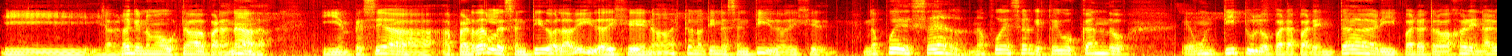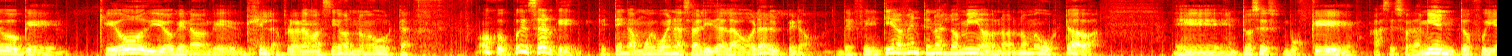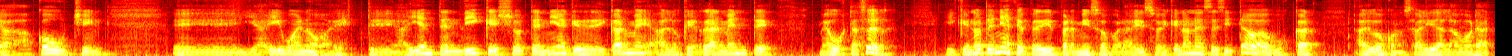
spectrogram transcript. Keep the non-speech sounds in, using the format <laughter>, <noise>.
y, la verdad que no me gustaba para nada. Y empecé a, perderle sentido a la vida. Dije, no, esto no tiene sentido. Dije, no puede ser, no puede ser que estoy buscando eh, un título para aparentar y para trabajar en algo que, que odio, que no, que, <laughs> la programación no me gusta. Ojo, puede ser que, tenga muy buena salida laboral, pero definitivamente no es lo mío, no, no me gustaba. Eh, entonces busqué asesoramiento, fui a coaching eh, y ahí bueno, este, ahí entendí que yo tenía que dedicarme a lo que realmente me gusta hacer y que no tenía que pedir permiso para eso y que no necesitaba buscar algo con salida laboral.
